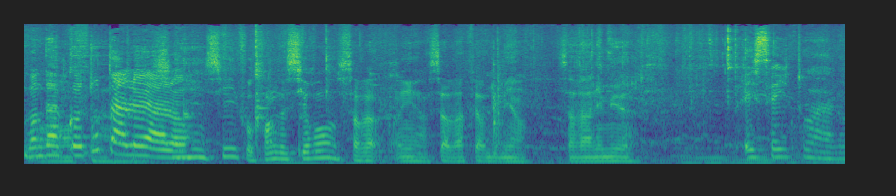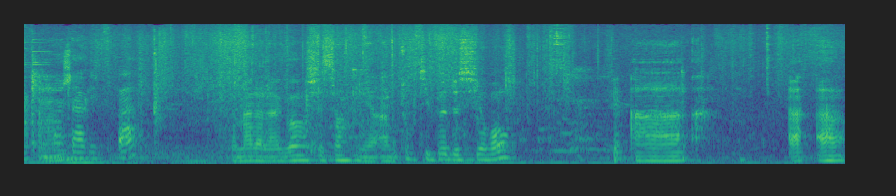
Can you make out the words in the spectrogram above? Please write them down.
Bon, d'accord, tout à l'heure alors. Si, si, il faut prendre le sirop. Ça va, ça va faire du bien. Ça va aller mieux. Essaye-toi alors. Moi, j'arrive pas. T'as mal à la gorge, c'est ça? Il y a un tout petit peu de sirop. Fais ah, ah, ah.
